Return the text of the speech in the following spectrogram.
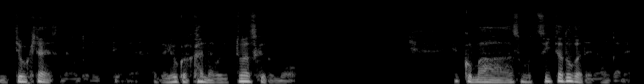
言っておきたいですね、本当にっていうね。なんかよくわかんないこと言ってますけども、結構まあ、そのツイッターとかでなんかね、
